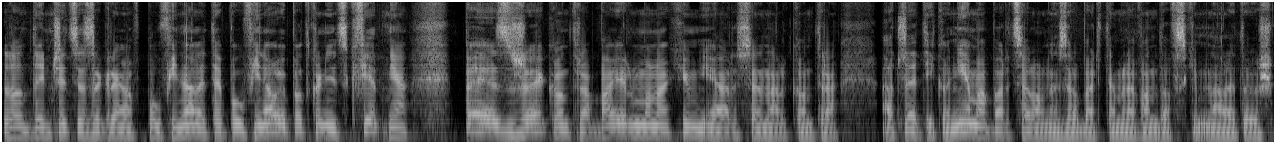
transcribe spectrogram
Londyńczycy zagrają w półfinale. Te półfinały pod koniec kwietnia PSG kontra Bayern Monachium i Arsenal kontra Atletico. Nie ma Barcelony z Robertem Lewandowskim, no ale to już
